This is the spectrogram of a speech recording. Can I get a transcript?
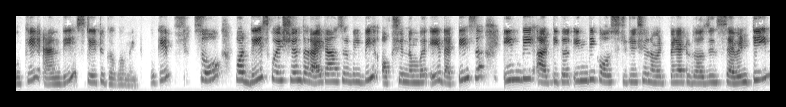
okay and the state government okay. So for this question the right answer will be option number a that is uh, in the article in the constitution amendment 2017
